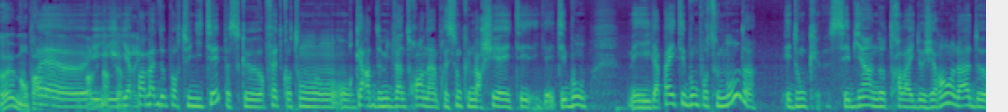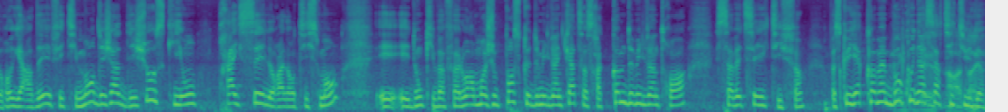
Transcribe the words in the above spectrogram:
Oui, mais on parle, euh, Il y a pas mal d'opportunités parce que, en fait, quand on, regarde 2023, on a l'impression que le marché a été, il a été bon, mais il n'a pas été bon pour tout le monde. Et donc, c'est bien notre travail de gérant, là, de regarder effectivement déjà des choses qui ont pricé le ralentissement. Et, donc, il va falloir, moi, je pense que 2024, ça sera comme 2023, ça va être sélectif. Hein, parce qu'il y a quand même beaucoup d'incertitudes.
